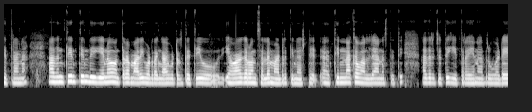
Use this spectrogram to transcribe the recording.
ಚಿತ್ರಾನ್ನ. ಅದನ್ನು ತಿಂದು ತಿಂದು ಈಗೇನೋ ಒಂಥರ ಮಾರಿಗೆ ಹೊಡ್ದಂಗೆ ಆಗ್ಬಿಟ್ಟಿರ್ತೈತಿ. ಯಾವಾಗಾರ ಒಂದು ಸಲ ಮಾಡಿರ್ತೀನಿ ಅಷ್ಟೇ. ತಿನ್ನಕ್ಕೆ ಒಲ್ಲೆ ಅನ್ನಿಸ್ತೈತಿ ಅದ್ರ ಜೊತೆಗೆ ಈ ಥರ ಏನಾದರೂ ವಡೆ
